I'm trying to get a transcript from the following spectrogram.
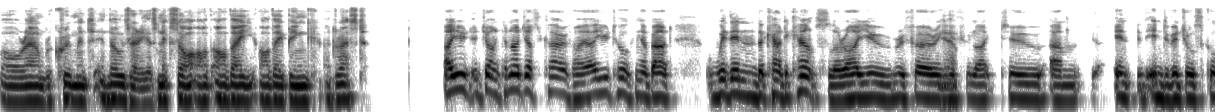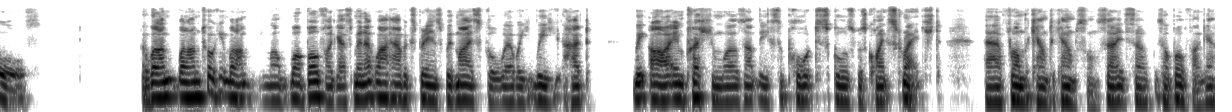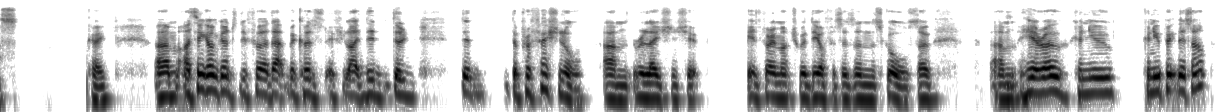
or um, recruitment in those areas? And if so, are are they are they being addressed? Are you John? Can I just clarify? Are you talking about within the county council, or are you referring, yeah. if you like, to um, in, individual schools? Well, I'm well. I'm talking. Well, I'm well. Well, both, I guess. I mean, I have experience with my school where we we had we our impression was that the support to schools was quite stretched uh, from the county council. So it's so so both, I guess. Okay, um, I think I'm going to defer that because if you like, the the the the professional um, relationship is very much with the officers and the schools. So, um, Hero, can you can you pick this up?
